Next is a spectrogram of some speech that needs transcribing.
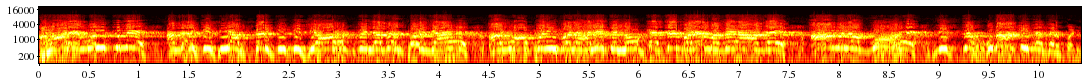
हमारे मुल्क में अगर अगर किसी अफसर की किसी औरत पे नज़र पड़ जाए और वो अपनी बना ले तो लोग कहते बड़े मज़े आ गए। आमना वो है जिस पे खुदा की नज़र पड़ी।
